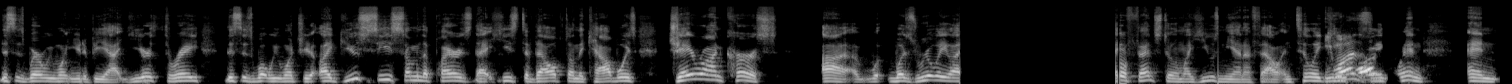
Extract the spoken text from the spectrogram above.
this is where we want you to be at. Year three, this is what we want you to like. You see some of the players that he's developed on the Cowboys. Jayron Kearse uh, w- was really like no offense to him, like he was in the NFL until he, he came was. Quinn and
